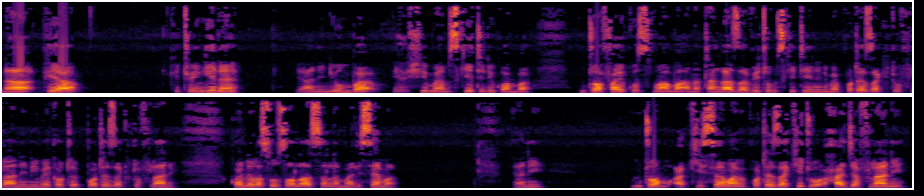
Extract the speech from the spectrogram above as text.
Na pia kitu kingine yani nyumba heshima ya msikiti ni kwamba mtu afai kusimama anatangaza vitu msikitini. Nimepoteza kitu fulani nimepoteza kitu fulani. Kwani Rasul sallallahu alaihi wasallam alisema yani mtu akisema amepoteza kitu haja fulani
